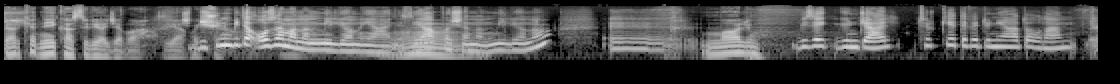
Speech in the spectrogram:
derken neyi kastediyor acaba Ziya Paşa? Düşünün bir de o zamanın milyonu yani hmm. Ziya Paşa'nın milyonu. Ee, Malum. Bize güncel Türkiye'de ve dünyada olan... E,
